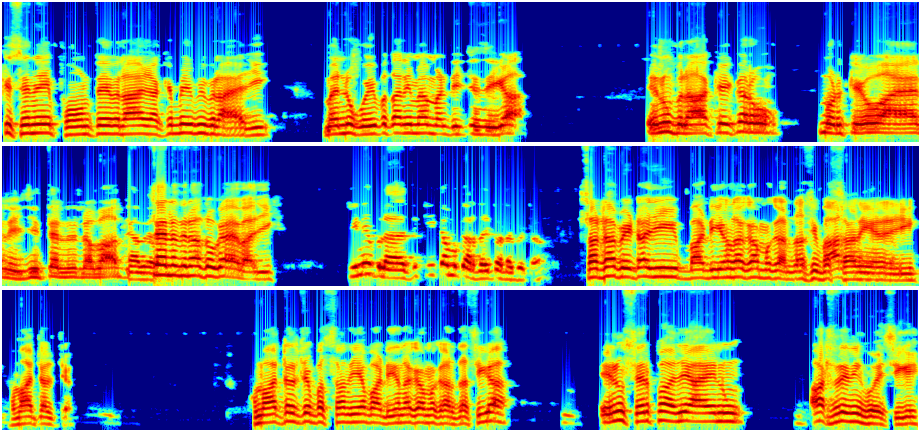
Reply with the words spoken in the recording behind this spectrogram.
ਕਿਸੇ ਨੇ ਫੋਨ ਤੇ ਬੁਲਾਇਆ ਜਾਂ ਕਿਵੇਂ ਵੀ ਬੁਲਾਇਆ ਜੀ। ਮੈਨੂੰ ਕੋਈ ਪਤਾ ਨਹੀਂ, ਮੈਂ ਮੰਡੀ 'ਚ ਸੀਗਾ। ਇਹਨੂੰ ਬੁਲਾ ਕੇ ਘਰੋਂ ਮੁੜ ਕੇ ਉਹ ਆਇਆ ਨਹੀਂ ਜੀ, ਤਿੰਨ ਦਿਨਾਂ ਬਾਅਦ, ਤਿੰਨ ਦਿਨਾਂ ਤੋਂ ਗਾਇਬ ਆ ਜੀ। ਕਿਹਨੇ ਬੁਲਾਇਆ ਸੀ? ਕੀ ਕੰਮ ਕਰਦਾ ਸੀ ਤੁਹਾਡਾ ਬੇਟਾ? ਸਾਡਾ ਬੇਟਾ ਜੀ ਬਾਡੀਆਂ ਦਾ ਕੰਮ ਕਰਦਾ ਸੀ ਬੱਸਾਂ ਦੀਆਂ ਨੇ ਜੀ ਹਿਮਾਚਲ 'ਚ। ਹਿਮਾਚਲ 'ਚ ਬੱਸਾਂ ਦੀਆਂ ਬਾਡੀਆਂ ਦਾ ਕੰਮ ਕਰਦਾ ਸੀਗਾ। ਇਹਨੂੰ ਸਿਰਫ ਅਜੇ ਆਏ ਨੂੰ 8 ਦਿਨ ਹੀ ਹੋਏ ਸੀਗੇ।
